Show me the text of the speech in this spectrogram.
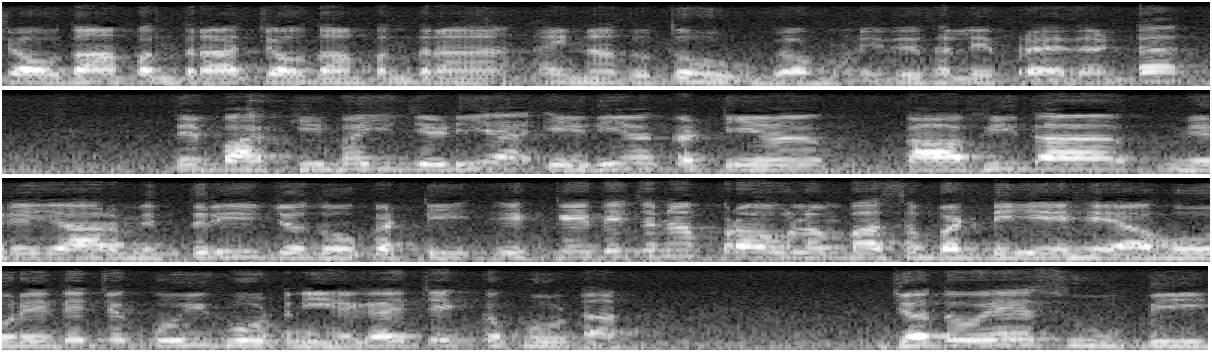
14 15 14 15 ਇੰਨਾ ਦੁੱਧ ਹੋਊਗਾ ਹੁਣ ਇਹਦੇ ਥੱਲੇ ਪ੍ਰੈਜ਼ੈਂਟ ਤੇ ਬਾਕੀ ਬਈ ਜਿਹੜੀ ਆ ਇਹਦੀਆਂ ਕੱਟੀਆਂ, ਕਾਫੀ ਤਾਂ ਮੇਰੇ ਯਾਰ ਮਿੱਤਰੀ ਜਦੋਂ ਕੱਟੀ, ਇੱਕ ਇਹਦੇ ਚ ਨਾ ਪ੍ਰੋਬਲਮ ਬਸ ਵੱਡੀ ਇਹ ਆ, ਹੋਰ ਇਹਦੇ ਚ ਕੋਈ ਖੋਟ ਨਹੀਂ ਹੈਗਾ, ਇਹ ਚ ਇੱਕ ਖੋਟ ਆ। ਜਦੋਂ ਇਹ ਸੂਪੀ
